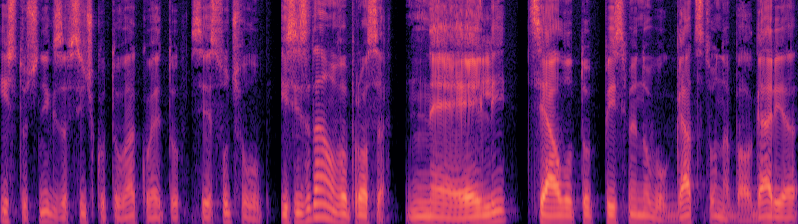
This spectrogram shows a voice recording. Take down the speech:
източник за всичко това, което се е случвало? И си задавам въпроса, не е ли цялото писмено богатство на България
